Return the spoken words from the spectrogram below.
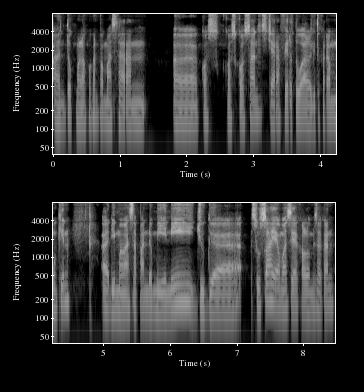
untuk melakukan pemasaran kos kos kosan secara virtual gitu? Karena mungkin uh, di masa pandemi ini juga susah ya mas ya. Kalau misalkan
